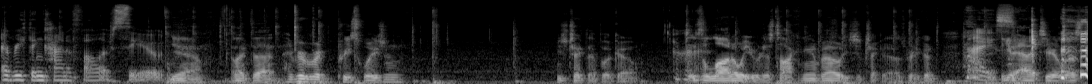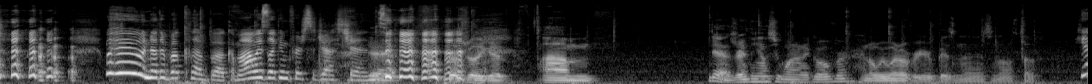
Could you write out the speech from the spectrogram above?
everything kind of follows suit Yeah. I like that. Have you ever read Persuasion? You should check that book out. It's a lot of what you were just talking about. You should check it out. It's pretty good. nice You can add it to your list. woohoo another book club book i'm always looking for suggestions Yeah, so it's really good. Um, yeah, is there anything else you wanted to go over? I know we went over your business and all that stuff. Yeah,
